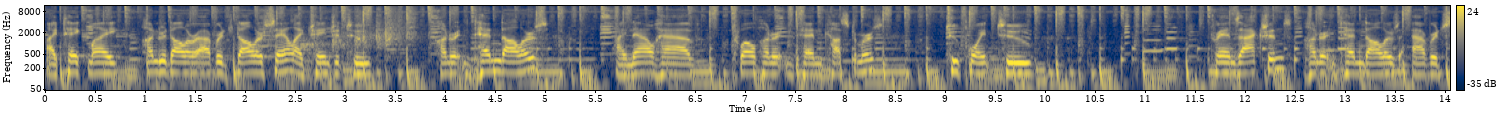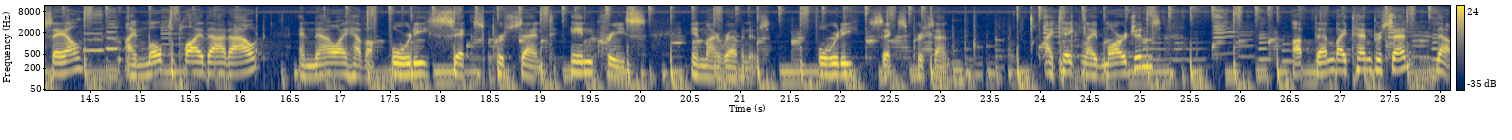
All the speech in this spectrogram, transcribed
I take my $100 average dollar sale, I change it to $110. I now have 1,210 customers, 2.2 transactions, $110 average sale. I multiply that out, and now I have a 46% increase in my revenues, 46%. I take my margins, up them by 10%. Now,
